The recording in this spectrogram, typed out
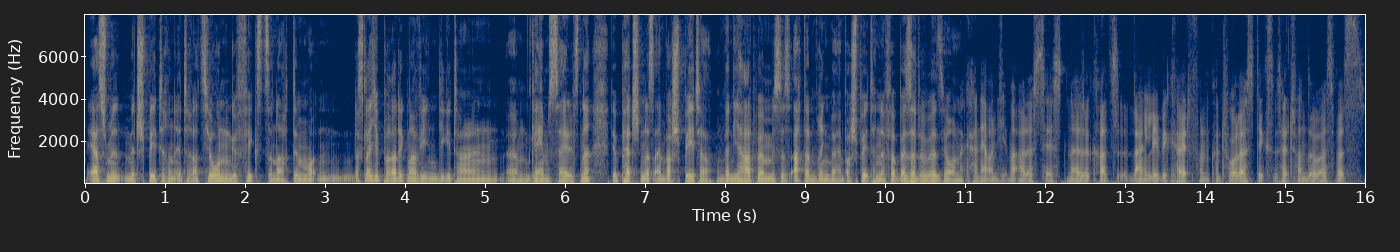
erst mit, mit späteren Iterationen gefixt. So nach dem, das gleiche Paradigma wie in digitalen ähm, Game Sales. Ne? Wir patchen das einfach später. Und wenn die Hardware müsste, ach, dann bringen wir einfach später eine verbesserte Version. Man kann ja auch nicht immer alles testen. Ne? Also gerade Langlebigkeit von Controller-Sticks ist halt schon sowas, was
